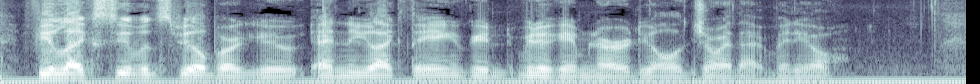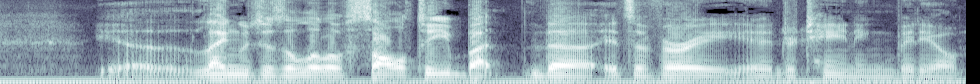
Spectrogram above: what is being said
If you like Steven Spielberg you and you like the Angry Video Game Nerd, you'll enjoy that video. Yeah, language is a little salty, but the it's a very entertaining video.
